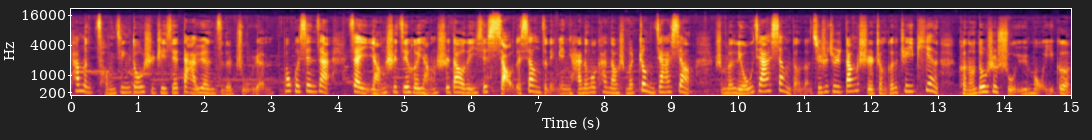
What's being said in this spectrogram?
他们曾经都是这些大院子的主人。包括现在在杨市街和杨市道的一些小的巷子里面，你还能够看到什么郑家巷、什么刘家巷等等，其实就是当时整个的这一片可能都是属于某一个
